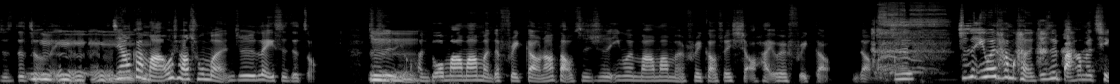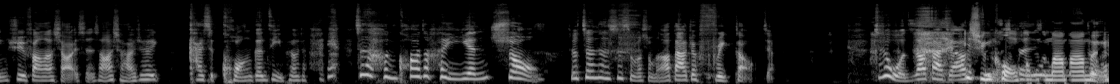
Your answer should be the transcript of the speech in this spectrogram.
这这这嗯类的。嗯嗯嗯，你今天要干嘛？为什么要出门？就是类似这种，就是有很多妈妈们的 freak out，然后导致就是因为妈妈们 freak out，所以小孩也会 freak out，你知道吗？就是就是因为他们可能就是把他们情绪放到小孩身上，然后小孩就会开始狂跟自己朋友讲，哎、真的很夸张，很严重，就真的是什么什么，然后大家就 freak out 这样。就是我知道大家要一群恐慌的妈妈们，就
